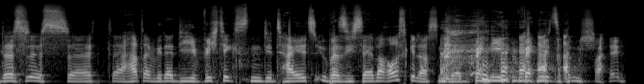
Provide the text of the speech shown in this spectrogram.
Das ist, äh, da hat er wieder die wichtigsten Details über sich selber rausgelassen, der Benny, Benny Sonnenschein.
